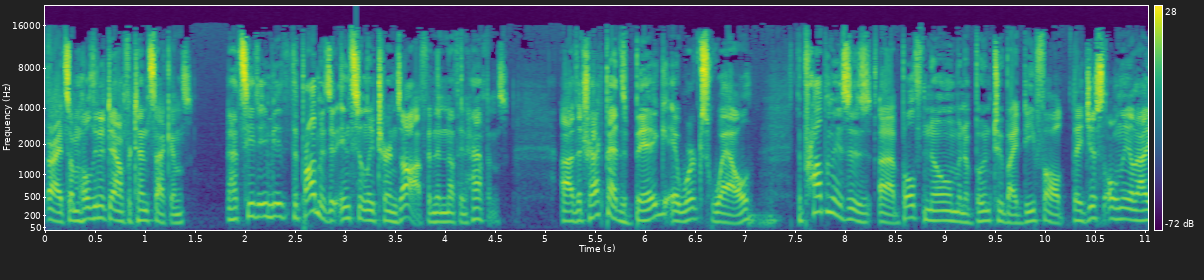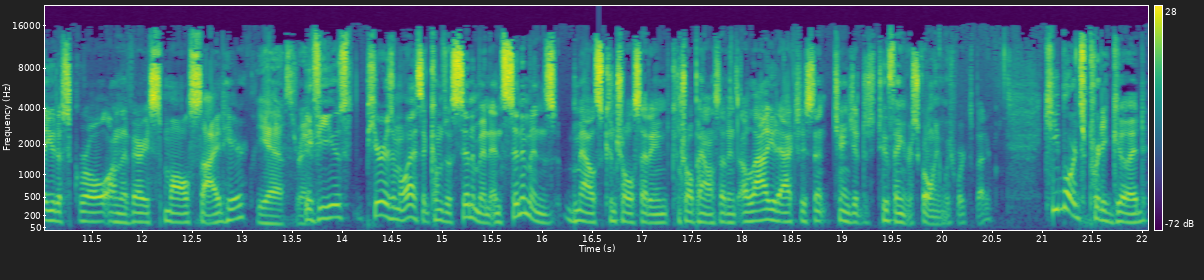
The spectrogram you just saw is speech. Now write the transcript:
All right, so I'm holding it down for 10 seconds. That's see, the problem is it instantly turns off and then nothing happens. Uh, the trackpad's big. It works well. The problem is, is uh, both GNOME and Ubuntu by default they just only allow you to scroll on the very small side here. Yes, right. If you use Purism OS, it comes with Cinnamon, and Cinnamon's mouse control setting, control panel settings allow you to actually sen- change it to two finger scrolling, which works better. Keyboard's pretty good.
